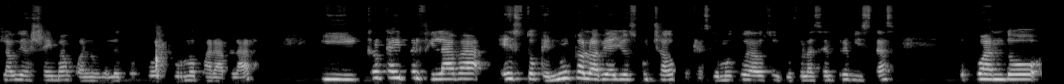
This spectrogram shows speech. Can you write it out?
Claudia Sheinbaum cuando le tocó el turno para hablar. Y creo que ahí perfilaba esto que nunca lo había yo escuchado, porque ha sido muy cuidadoso incluso en las entrevistas, cuando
